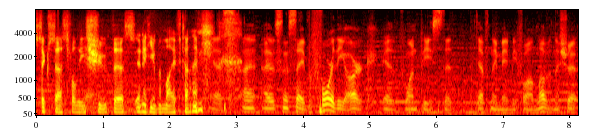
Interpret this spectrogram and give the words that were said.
successfully shoot this in a human lifetime. yes, I, I was gonna say before the arc of One Piece that definitely made me fall in love in the show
